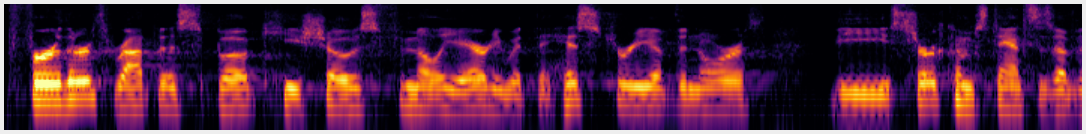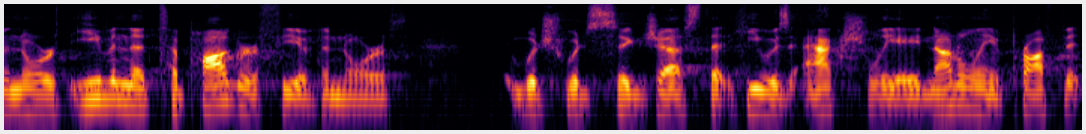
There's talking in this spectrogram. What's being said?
Further, throughout this book, he shows familiarity with the history of the North, the circumstances of the North, even the topography of the North, which would suggest that he was actually a, not only a prophet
